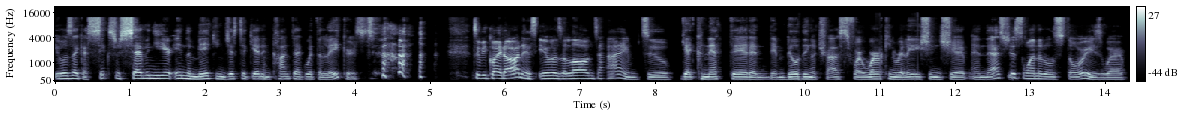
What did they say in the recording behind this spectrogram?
it was like a six or seven year in the making just to get in contact with the Lakers. to be quite honest, it was a long time to get connected and then building a trust for a working relationship. And that's just one of those stories where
